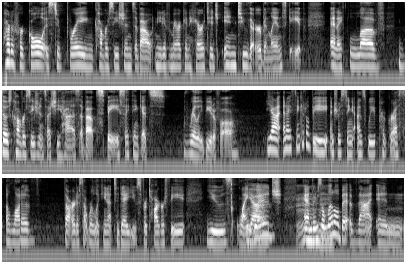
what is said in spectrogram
part of her goal is to bring conversations about Native American heritage into the urban landscape. And I love those conversations that she has about space. I think it's really beautiful. Yeah, and I think it'll be interesting as we progress. A lot of the artists that we're looking at today use photography, use language, yeah. mm-hmm. and there's a mm-hmm. little bit of that in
